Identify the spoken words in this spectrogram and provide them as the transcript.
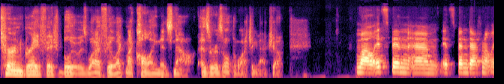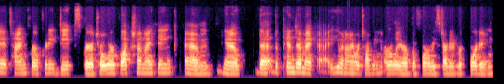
turn gray fish blue, is what I feel like my calling is now as a result of watching that show. Well, it's been um, it's been definitely a time for a pretty deep spiritual reflection. I think um, you know the the pandemic. Uh, you and I were talking earlier before we started recording.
